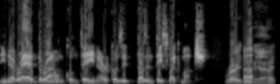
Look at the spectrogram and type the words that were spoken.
in a red round container because it doesn't taste like much. Right. Uh, yeah.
